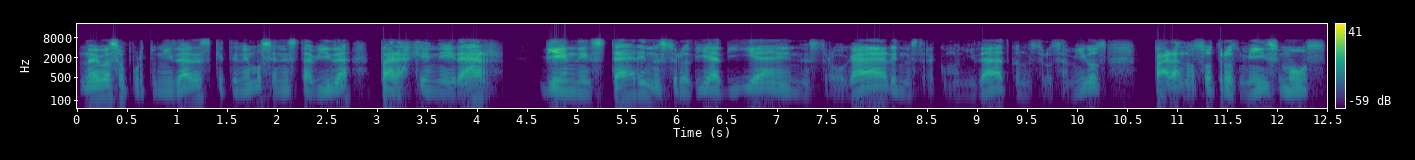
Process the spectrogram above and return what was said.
nuevas oportunidades que tenemos en esta vida para generar bienestar en nuestro día a día, en nuestro hogar, en nuestra comunidad, con nuestros amigos, para nosotros mismos.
